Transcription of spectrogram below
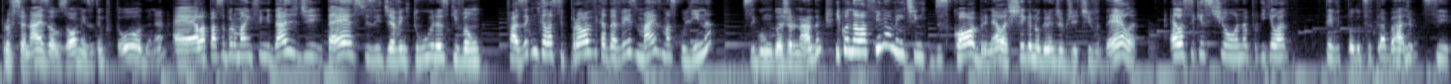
profissionais aos homens o tempo todo, né? É, ela passa por uma infinidade de testes e de aventuras que vão fazer com que ela se prove cada vez mais masculina. Segundo a jornada. E quando ela finalmente descobre, né? Ela chega no grande objetivo dela, ela se questiona por que, que ela teve todo esse trabalho, se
